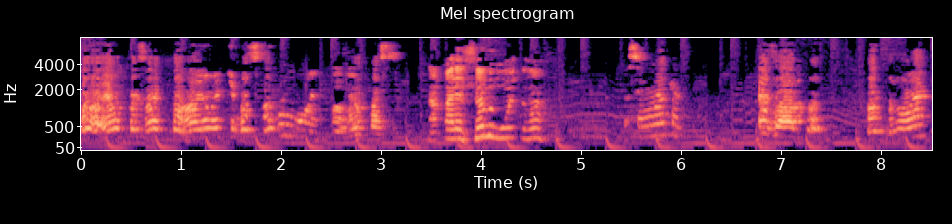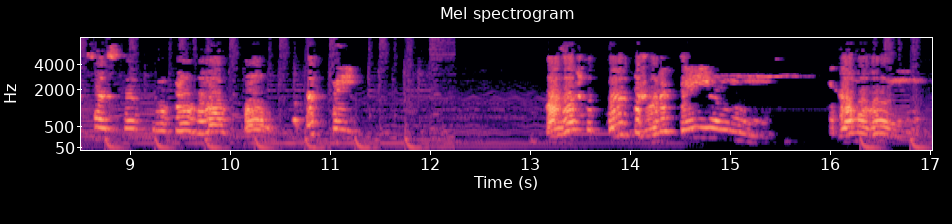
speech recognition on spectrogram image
É um personagem que eu realmente gostando muito, viu? Mas, Tá aparecendo muito, né? assim, não é que. Exato. Não é que faz tempo que não tem um vilão bom. Até tem. Mas acho que o Tancho, ele tem um. digamos, um.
